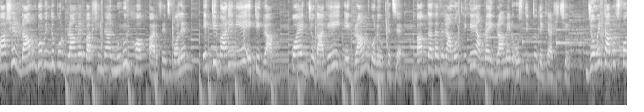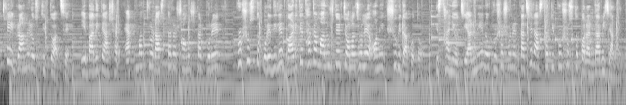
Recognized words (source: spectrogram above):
পাশের রামগোবিন্দপুর গ্রামের বাসিন্দা নুরুল হক পারভেজ বলেন, একটি বাড়ি নিয়ে একটি গ্রাম। কয়েক যুগ আগেই এই গ্রাম গড়ে উঠেছে। বাপদাদাদের আমল থেকেই আমরা এই গ্রামের অস্তিত্ব দেখে আসছি। জমির কাগজপত্রে এই গ্রামের অস্তিত্ব আছে। এ বাড়িতে আসার একমাত্র রাস্তাটা সংস্কার করে প্রশস্ত করে দিলে বাড়িতে থাকা মানুষদের চলাচলে অনেক সুবিধা হতো। স্থানীয় চেয়ারম্যান ও প্রশাসনের কাছে রাস্তাটি প্রশস্ত করার দাবি জানায়।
